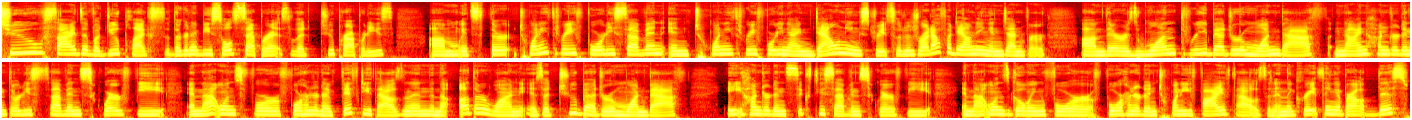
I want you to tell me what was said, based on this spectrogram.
two sides of a duplex. They're going to be sold separate, so the two properties. Um, it's thir- 2347 and 2349 Downing Street. So just right off of Downing in Denver. Um, there is one three bedroom, one bath, 937 square feet, and that one's for 450,000. And then the other one is a two bedroom, one bath, 867 square feet, and that one's going for 425,000. And the great thing about this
